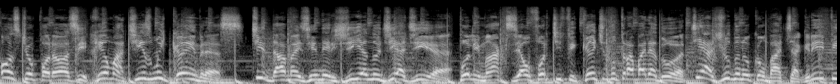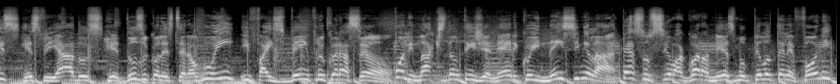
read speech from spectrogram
osteoporose, reumatismo e câimbras. Te dá mais energia no dia a dia. Polimax é o fortificante do trabalhador. Te ajuda no combate a gripes, resfriados, reduz o colesterol ruim e faz bem pro coração. Polimax não tem genérico e nem similar. Peça o seu agora mesmo pelo telefone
